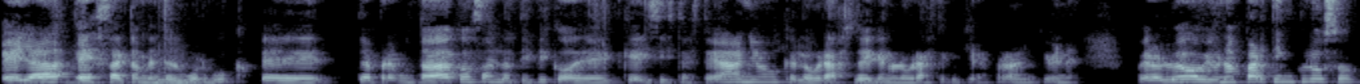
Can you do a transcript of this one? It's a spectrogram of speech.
ella, exactamente, el workbook, eh, te preguntaba cosas, lo típico de qué hiciste este año, qué lograste, Sí. qué no lograste, qué quieres para el año que viene. Pero luego había una parte incluso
